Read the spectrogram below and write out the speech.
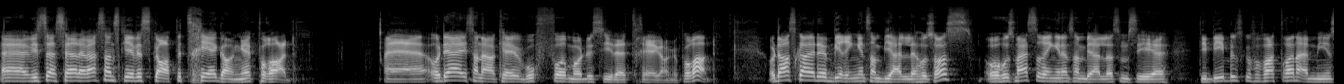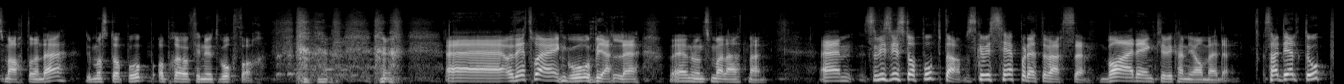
Eh, hvis jeg ser det verset, Han skriver 'skape' tre ganger på rad. Eh, og det er sånn, ok, Hvorfor må du si det tre ganger på rad? Og Da skal det ringe en sånn bjelle hos oss. Og hos meg så ringer det en sånn bjelle som sier de bibelske forfatterne er mye smartere enn deg. Du må stoppe opp og prøve å finne ut hvorfor. eh, og Det tror jeg er en god bjelle. Det er noen som har lært meg. Så Hvis vi stopper opp, da, så skal vi se på dette verset. Hva er det egentlig vi kan gjøre med det? Så jeg har delt det opp.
